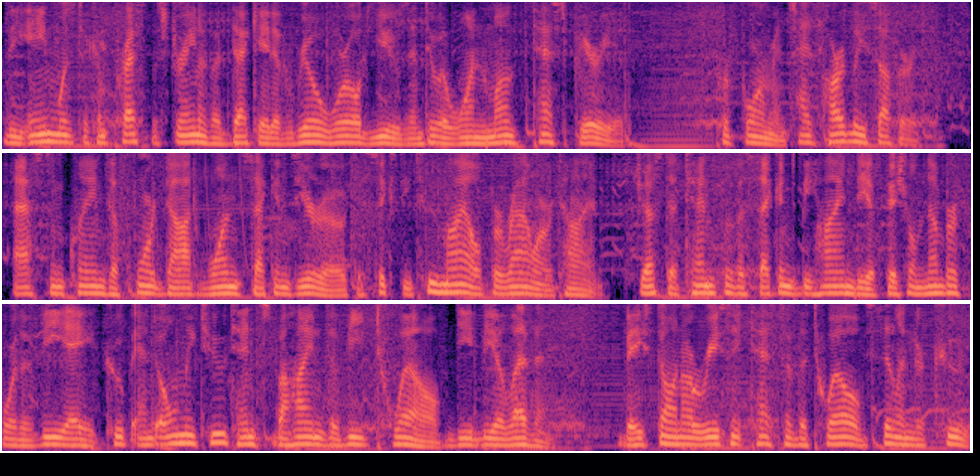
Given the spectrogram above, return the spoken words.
The aim was to compress the strain of a decade of real-world use into a one-month test period. Performance has hardly suffered. Aston claims a 4.1 second 0 to 62 mile per hour time, just a tenth of a second behind the official number for the V8 coupe and only two tenths behind the V12 DB11. Based on our recent test of the 12-cylinder coupe,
